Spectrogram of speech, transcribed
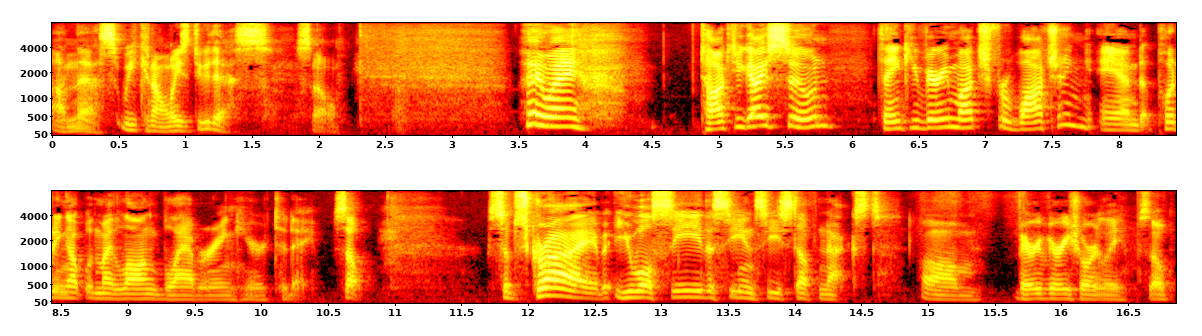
on this we can always do this. So. Anyway, talk to you guys soon. Thank you very much for watching and putting up with my long blabbering here today. So, subscribe. You will see the CNC stuff next um, very, very shortly. So,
